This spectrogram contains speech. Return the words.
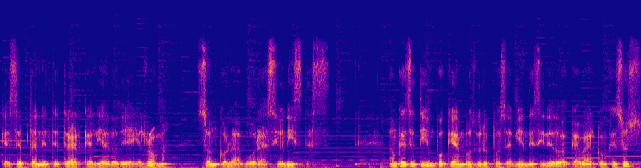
que aceptan el tetrarca aliado de Roma, son colaboracionistas. Aunque hace tiempo que ambos grupos habían decidido acabar con Jesús,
